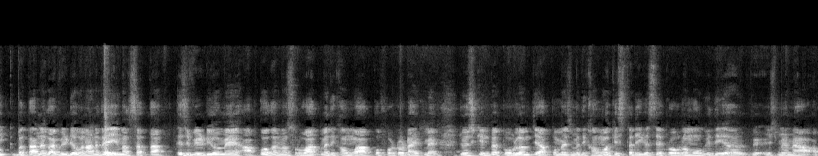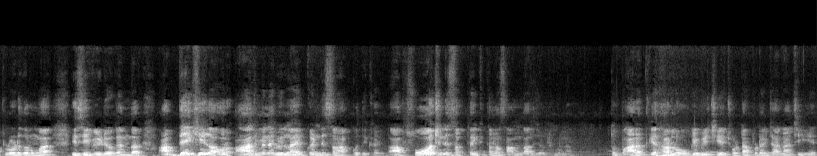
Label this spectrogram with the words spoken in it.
एक बताने का वीडियो बनाने का यही मकसद था। इस वीडियो में आपको अगर मैं शुरुआत में दिखाऊँगा आपको फ़ोटो टाइप में, जो स्किन पर प्रॉब्लम थी, आपको मैं इसमें दिखाऊँगा किस तरीके से प्रॉब्लम होगी थी इसमें मैं अपलोड करूँगा इसी वीडियो के अंदर। आप देखिएगा, और आज मैंने अभी लाइव कंडीशन आपको दिखाई। आप सोच नहीं सकते कितना शानदार रिज़ल्ट मिला। तो भारत के हर लोगों के बीच ये छोटा प्रोडक्ट जाना चाहिए।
